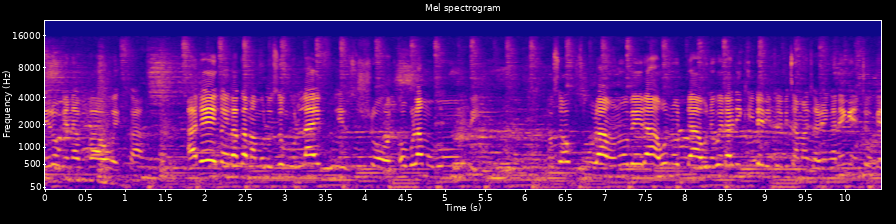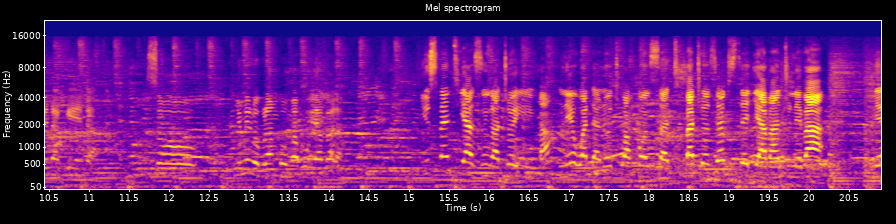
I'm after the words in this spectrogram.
era ogenda vaawo wekka. Ate nga bagamba mu luzungu life is short obulamu bumpi osobola okutuula awo n'obeera awo nodda awo ne weeraliikirira ebintu ebitamatabenga naye ngenti ogenda genda. So nyumirwa obulamu bwo nga bw'oyagala. You spent years nga toyimba ne wadda n'otuwa concert but oze ku stage abantu ne ba- ne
